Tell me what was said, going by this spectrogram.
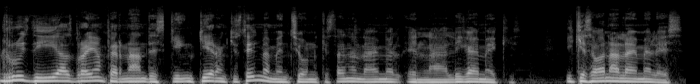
Ruiz Díaz, Brian Fernández, quien quieran, que ustedes me mencionen, que están en la, ML en la Liga MX y que se van a la MLS,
